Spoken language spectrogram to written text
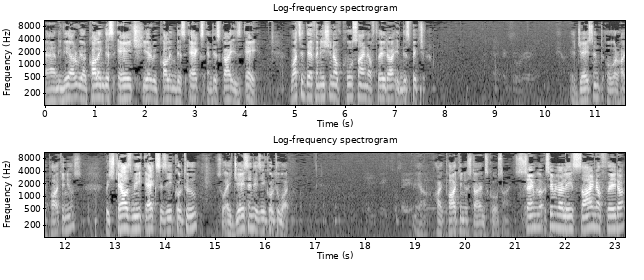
and we are, we are calling this h, here we're calling this x, and this guy is a. What's the definition of cosine of theta in this picture? Adjacent over hypotenuse, which tells me x is equal to, so adjacent is equal to what? Yeah, hypotenuse times cosine. Similar, similarly, sine of theta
